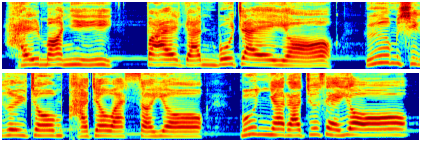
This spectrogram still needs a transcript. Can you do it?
할머니, 빨간 모자예요. 음식을 좀 가져왔어요. 문 열어주세요.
